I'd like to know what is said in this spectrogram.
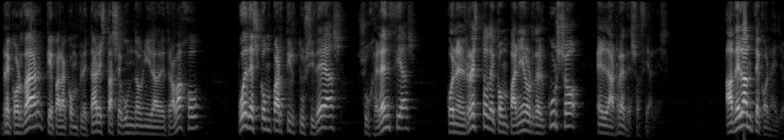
recordar que para completar esta segunda unidad de trabajo, puedes compartir tus ideas, sugerencias, con el resto de compañeros del curso en las redes sociales. ¡Adelante con ello!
